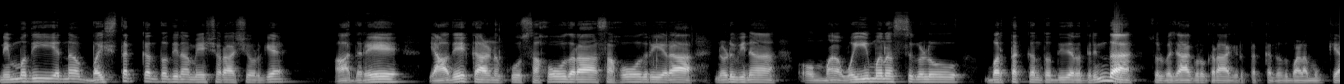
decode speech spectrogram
ನೆಮ್ಮದಿಯನ್ನು ಬಯಸ್ತಕ್ಕಂಥ ದಿನ ಮೇಷರಾಶಿಯವ್ರಿಗೆ. ಆದರೆ ಯಾವುದೇ ಕಾರಣಕ್ಕೂ ಸಹೋದರ, ಸಹೋದರಿಯರ ನಡುವಿನ ಮ, ವೈಮನಸ್ಸುಗಳು ಬರ್ತಕ್ಕಂಥದ್ದು ಇರೋದ್ರಿಂದ ಸ್ವಲ್ಪ ಜಾಗರೂಕರಾಗಿರ್ತಕ್ಕಂಥದ್ದು ಭಾಳ ಮುಖ್ಯ.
